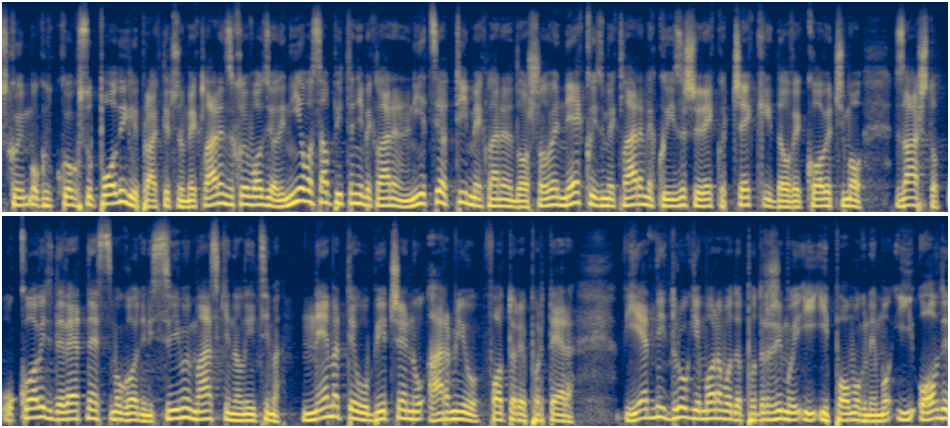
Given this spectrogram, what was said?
s kojim, kog su podigli praktično, McLaren za koji je vozio, ali nije ovo samo pitanje McLarena, nije ceo tim McLarena došao, ovo je neko iz McLarena koji izašao i rekao čekaj da ove kovečimo, zašto? U COVID-19 smo godini, svi imaju maske na licima, nemate uobičajenu armiju fotoreportera jedni i drugi moramo da podržimo i, i pomognemo i ovde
